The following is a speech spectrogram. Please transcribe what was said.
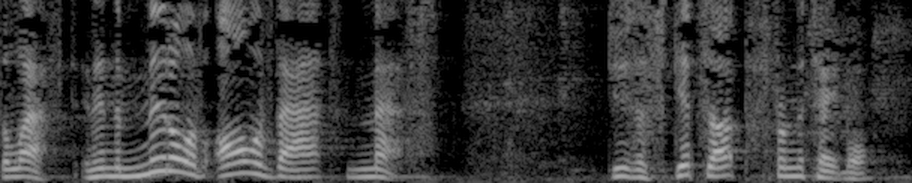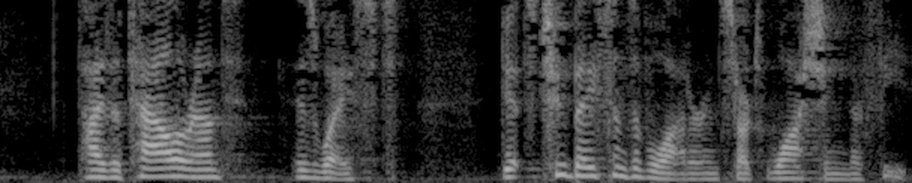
the left. And in the middle of all of that mess, Jesus gets up from the table, ties a towel around his waist, gets two basins of water, and starts washing their feet.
